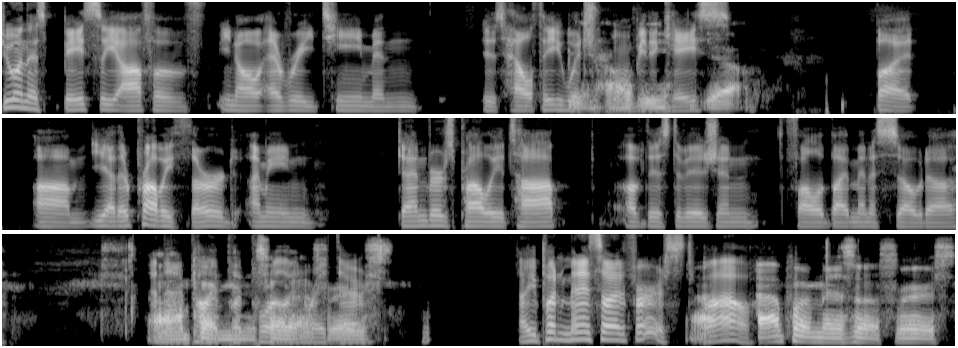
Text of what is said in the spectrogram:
doing this basically off of, you know, every team and is healthy, which healthy, won't be the case. Yeah. But um, yeah, they're probably third. I mean, Denver's probably top of this division, followed by Minnesota. And then I'm probably put Minnesota Portland right first. there. Oh, you putting Minnesota first? Wow. I, I'm putting Minnesota first.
